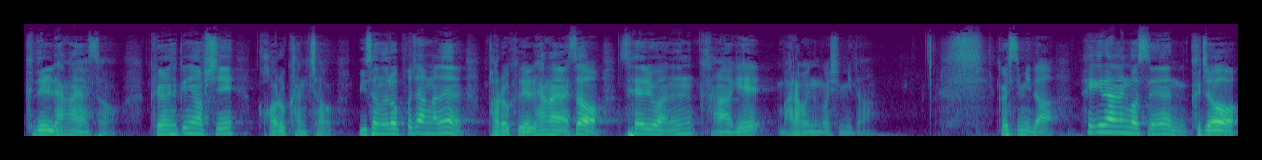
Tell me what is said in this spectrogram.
그들을 향하여서 그러면서 끊임없이 거룩한 척 위선으로 포장하는 바로 그들을 향하여서 세례와는 강하게 말하고 있는 것입니다. 그렇습니다. 회개라는 것은 그저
